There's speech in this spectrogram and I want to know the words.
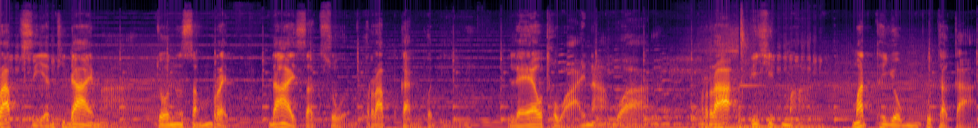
รับเสียนที่ได้มา จนสำเร็จ ได้สัดส่วนรับกันพอดี แล้วถวายนามว่า พระพิชิตมามัธยมพุทธการ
